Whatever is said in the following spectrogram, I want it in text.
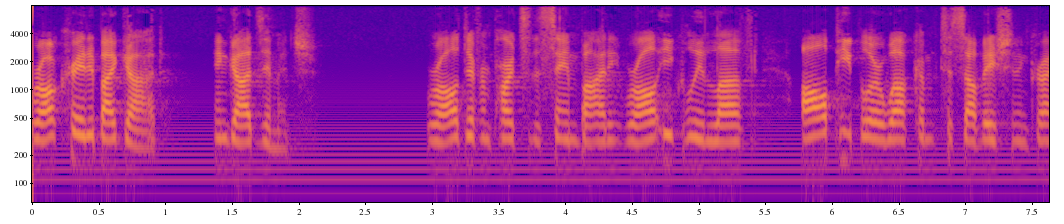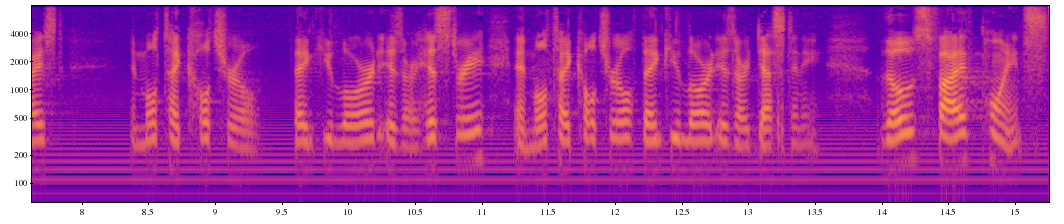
We're all created by God in God's image. We're all different parts of the same body. We're all equally loved. All people are welcome to salvation in Christ. And multicultural, thank you, Lord, is our history. And multicultural, thank you, Lord, is our destiny. Those five points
